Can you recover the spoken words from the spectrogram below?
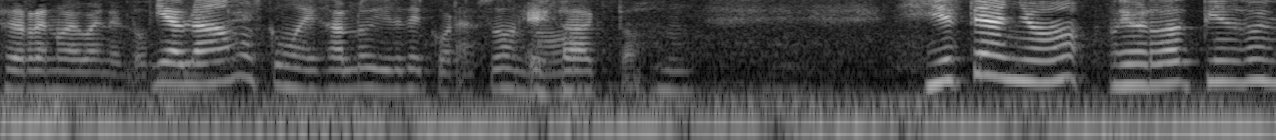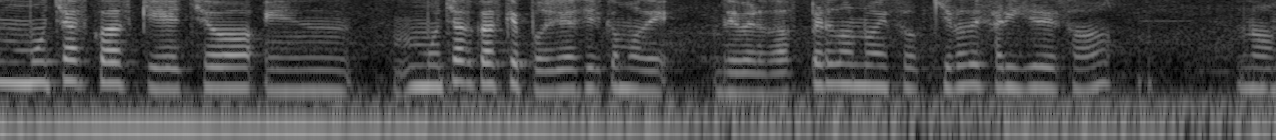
se renueva en el 2020. Y hablábamos como dejarlo ir de corazón, ¿no? Exacto. Ujú. Y este año, de verdad, pienso en muchas cosas que he hecho, en muchas cosas que podría decir como de, de verdad perdono eso, quiero dejar ir eso. No.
